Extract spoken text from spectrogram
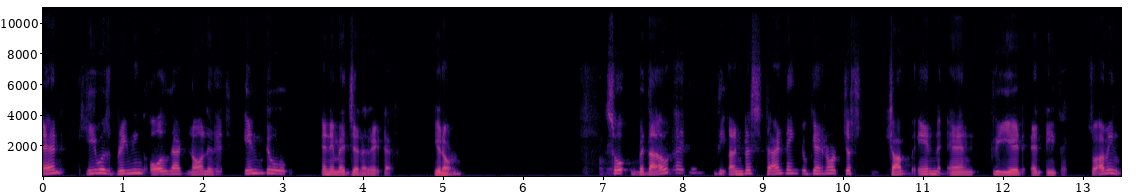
And he was bringing all that knowledge into an image generator you know. Okay. so without i think the understanding you cannot just jump in and create anything. So i mean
